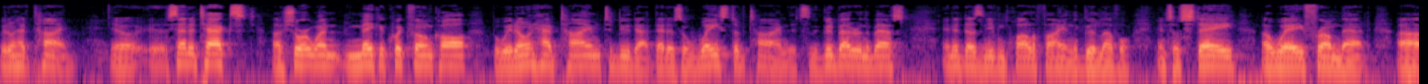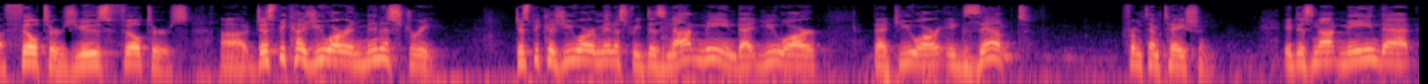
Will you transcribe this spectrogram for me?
We don't have time. You know, send a text, a short one, make a quick phone call, but we don't have time to do that. That is a waste of time. It's the good, better, and the best, and it doesn't even qualify in the good level. And so stay away from that. Uh, filters, use filters. Uh, just because you are in ministry, just because you are in ministry does not mean that you are that you are exempt from temptation. It does not mean that,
